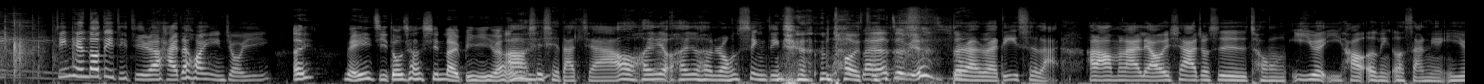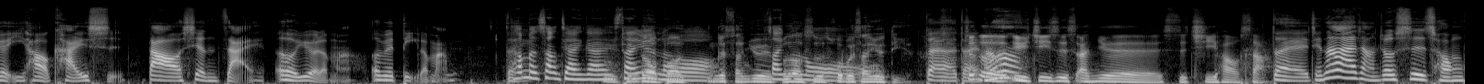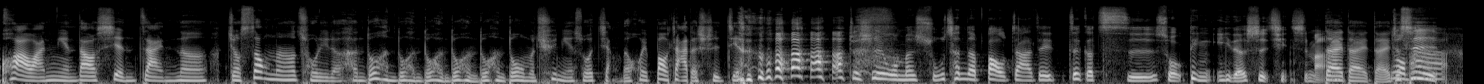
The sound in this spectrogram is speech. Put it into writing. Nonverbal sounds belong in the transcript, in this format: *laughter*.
今天都第几集了，还在欢迎九一？哎。每一集都像新来宾一样啊！谢谢大家哦，很有很有很荣幸今天到来到这边，*laughs* 对对对，第一次来。好啦，我们来聊一下，就是从一月一号，二零二三年一月一号开始到现在二月了嘛，二月底了嘛。对他们上架应该三月了哦，应该三月，不知道是会不会三月底。对对对，这个预计是三月十七号上。对，简单来讲，就是从跨完年到现在呢，九送呢处理了很多很多很多很多很多很多我们去年所讲的会爆炸的事件，*laughs* 就是我们俗称的爆炸这这个词所定义的事情，是吗？对对对，就是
